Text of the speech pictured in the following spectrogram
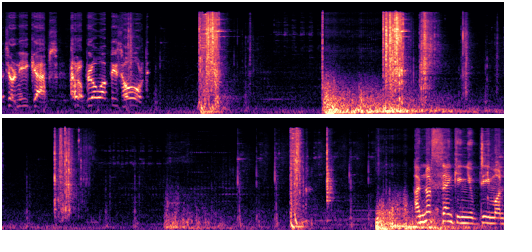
Watch your kneecaps. Gonna blow up this hold. I'm not thanking you, demon.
